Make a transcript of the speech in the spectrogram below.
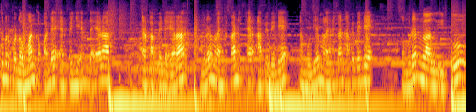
itu berpedoman kepada RPJM daerah, RKP daerah, kemudian melahirkan RAPBD, kemudian melahirkan APBD. Kemudian melalui itu,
